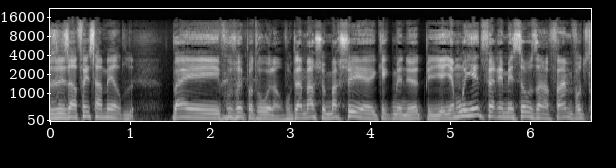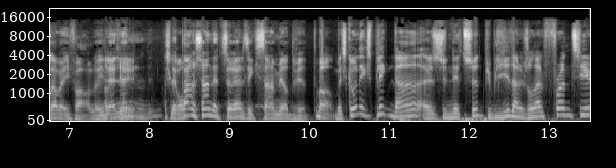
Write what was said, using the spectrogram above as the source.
Les enfants s'emmerdent. là. Ben, il faut que ce soit pas trop long. faut que la marche marcher euh, quelques minutes. Puis il y, a- il y a moyen de faire aimer ça aux enfants, mais il faut que tu travailles fort. là. La- Ok. la- Je le penchant naturel, c'est qu'ils s'emmerdent vite. Bon, mais ce qu'on explique dans euh, une étude publiée dans le journal Frontier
